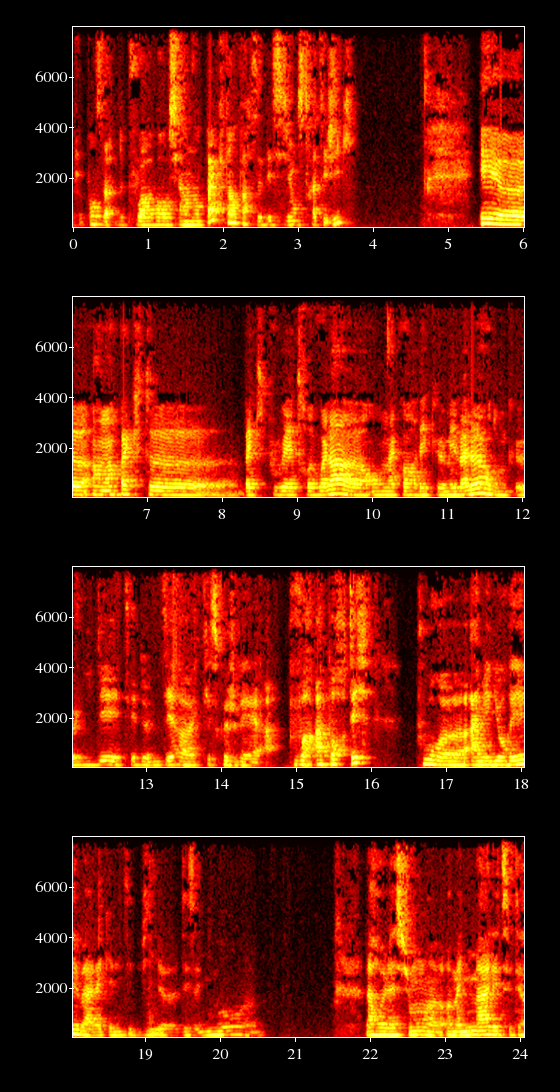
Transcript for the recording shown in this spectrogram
je pense, de pouvoir avoir aussi un impact hein, par ces décisions stratégiques et un impact bah, qui pouvait être voilà en accord avec euh, mes valeurs. Donc euh, l'idée était de me dire euh, qu'est-ce que je vais pouvoir apporter pour améliorer bah, la qualité de vie des animaux, la relation homme-animal, etc.,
